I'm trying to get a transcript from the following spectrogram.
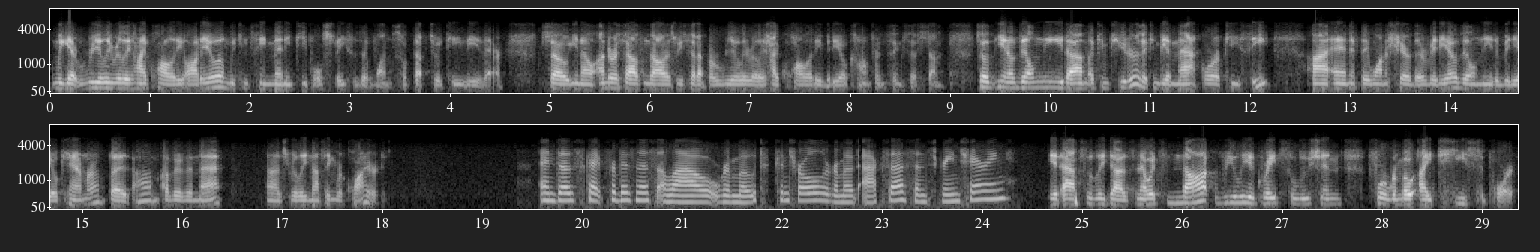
And we get really, really high quality audio and we can see many people's faces at once hooked up to a TV there. So you know, under $1,000 we set up a really, really high quality video conferencing system. So you know, they'll need um, a computer that can be a Mac or a PC. Uh, and if they want to share their video, they'll need a video camera. But um, other than that, uh, it's really nothing required. And does Skype for Business allow remote control or remote access and screen sharing? It absolutely does. Now it's not really a great solution for remote IT support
